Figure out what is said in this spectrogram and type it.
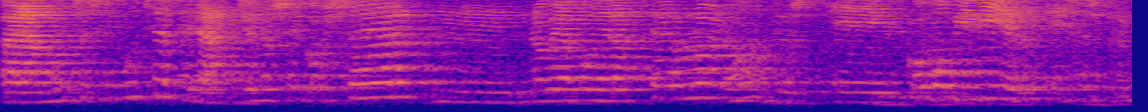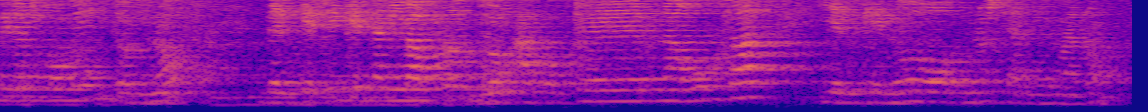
Para muchos y muchas era, yo no sé coser, mm, no voy a poder hacerlo, ¿no? Entonces, ¿cómo vivir esos primeros momentos, ¿no? Del que sí que se anima pronto a coger una aguja y el que no, no se anima, ¿no?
